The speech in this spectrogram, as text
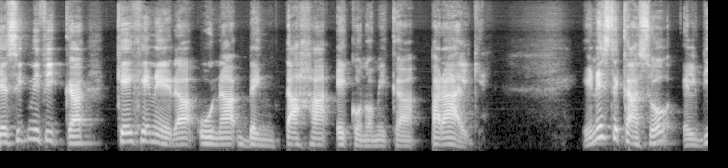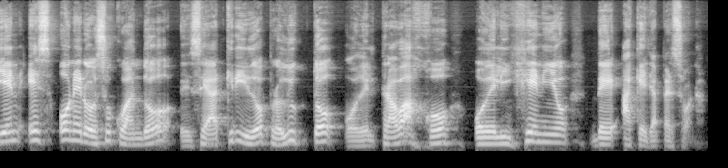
que significa que genera una ventaja económica para alguien. En este caso, el bien es oneroso cuando eh, se ha adquirido producto o del trabajo o del ingenio de aquella persona.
